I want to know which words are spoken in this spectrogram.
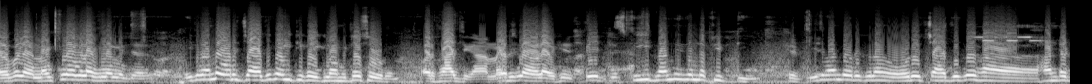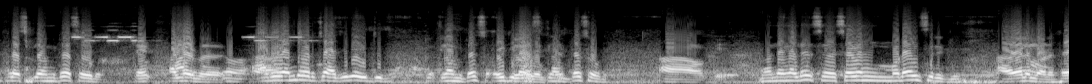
எவ்வளோ மேக்ஸிமம் எவ்வளோ கிலோமீட்டர் இது வந்து ஒரு சார்ஜுக்கு எயிட்டி ஃபைவ் கிலோமீட்டர்ஸ் ஓடும் ஒரு சார்ஜுக்கு மேக்ஸிமம் எவ்வளோ ஸ்பீட் ஸ்பீட் வந்து இது இந்த ஃபிஃப்டி இது வந்து ஒரு கிலோ ஒரு சார்ஜுக்கு ஹண்ட்ரட் ப்ளஸ் கிலோமீட்டர்ஸ் ஓடும் அது வந்து ஒரு சார்ஜுக்கு எயிட்டி கிலோமீட்டர்ஸ் எயிட்டி. கிலோமீட்டர்ஸ் ஓடும் ஆ ஓகே வந்து எங்கள்கிட்ட செவன் மாடல்ஸ் இருக்கு அது மாடல்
